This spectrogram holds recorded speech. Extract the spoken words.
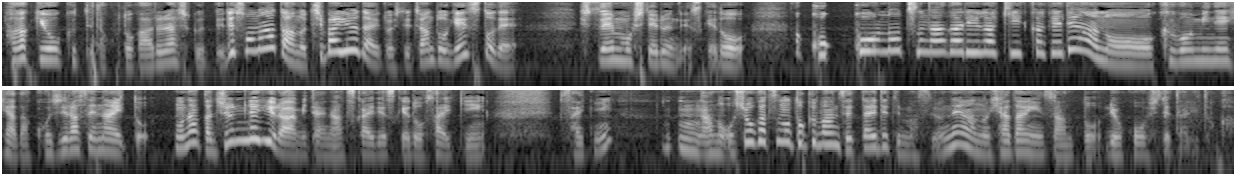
はがきを送ってたことがあるらしくって。で、その後あの、千葉雄大としてちゃんとゲストで出演もしてるんですけど、ここのつながりがきっかけで、あの、久保峰ヒャダこじらせないと。もうなんか準レギュラーみたいな扱いですけど、最近。最近？うん、あの、お正月の特番絶対出てますよね。あの、ヒャダインさんと旅行してたりとか。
